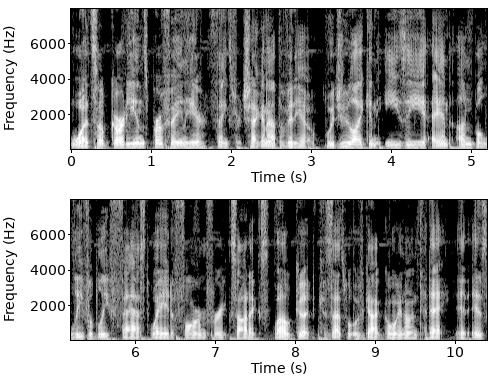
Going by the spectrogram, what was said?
What's up Guardians, Profane here, thanks for checking out the video. Would you like an easy and unbelievably fast way to farm for exotics? Well good, because that's what we've got going on today. It is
